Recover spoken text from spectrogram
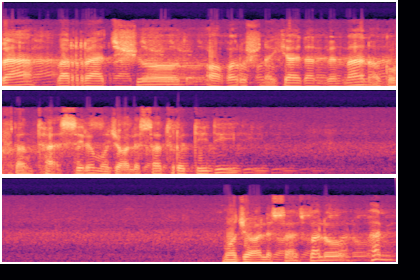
رفت و رد شد آقا روش نکردن به من و گفتن تأثیر مجالست رو دیدی؟ مجالست ولو همین.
